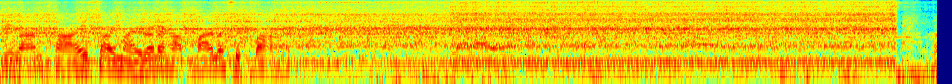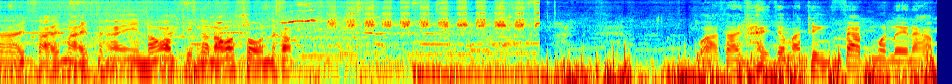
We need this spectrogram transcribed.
มีร้านขายสายไหม่ด้วยนะครับ ไม้ละสิบบาท ได้สายไหมไปให้น้องอมสินกับน้องอโซนนะครับ กว่าสายไหมจะมาถึงแฟบหมดเลยนะครับ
